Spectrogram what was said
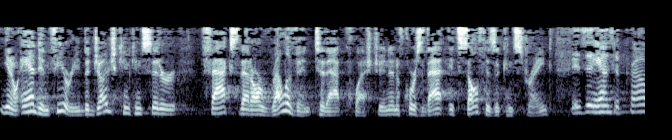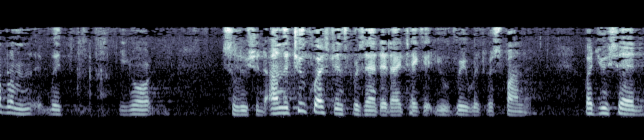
you know, and in theory, the judge can consider facts that are relevant to that question, and of course that itself is a constraint. There's a, there's a problem with your solution. On the two questions presented, I take it you agree with respondent. But you said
